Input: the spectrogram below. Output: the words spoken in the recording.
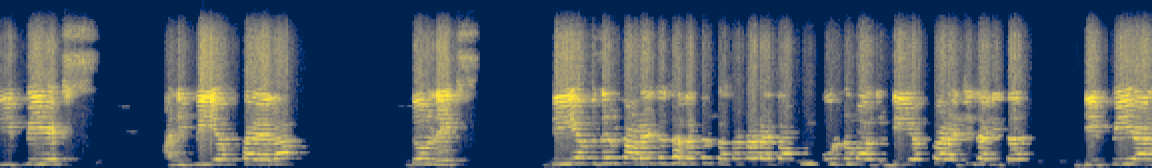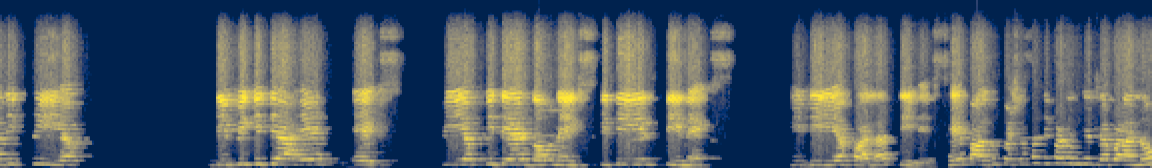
डीपी एक्स आणि पीएफ काय आला? दोन एक्स डीएफ जर काढायचं झालं तर कसा काढायचा? आपण पूर्ण बाजू डीएफ काढायची झाली तर डीपी अधिक पीएफ डीपी किती आहे? एक्स पी एफ किती आहे? दोन एक्स किती येईल? तीन एक्स ही डीएफ आला तीन एक्स हे बाजू कशासाठी काढून घेतल्या बाळांनो?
